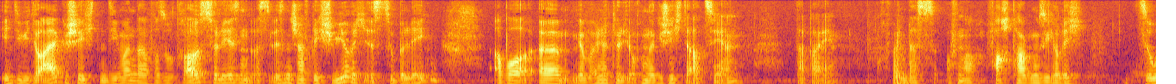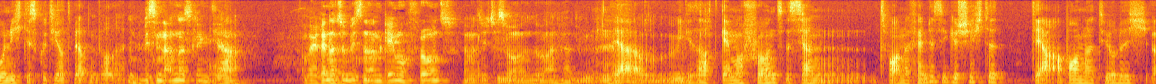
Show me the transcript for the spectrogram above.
Individualgeschichten, die man da versucht rauszulesen, was wissenschaftlich schwierig ist zu belegen. Aber äh, wir wollen natürlich auch eine Geschichte erzählen dabei. Auch wenn das auf einer Fachtagung sicherlich so nicht diskutiert werden würde. Ein bisschen anders klingt, ja. ja. Aber erinnert so ein bisschen an Game of Thrones, wenn man sich das so, so anhört. Ja, wie gesagt, Game of Thrones ist ja ein, zwar eine Fantasy-Geschichte, der aber natürlich äh,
